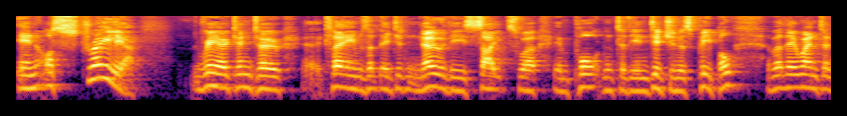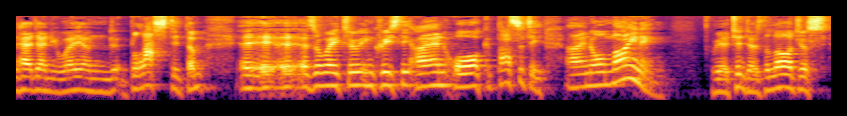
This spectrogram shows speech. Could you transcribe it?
in Australia. Rio Tinto uh, claims that they didn't know these sites were important to the indigenous people, but they went ahead anyway and blasted them uh, uh, as a way to increase the iron ore capacity, iron ore mining. Rio Tinto is the largest,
